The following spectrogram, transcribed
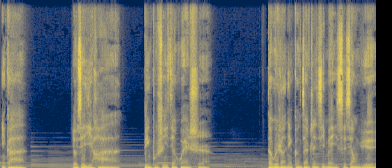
你看，有些遗憾，并不是一件坏事。它会让你更加珍惜每一次相遇，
